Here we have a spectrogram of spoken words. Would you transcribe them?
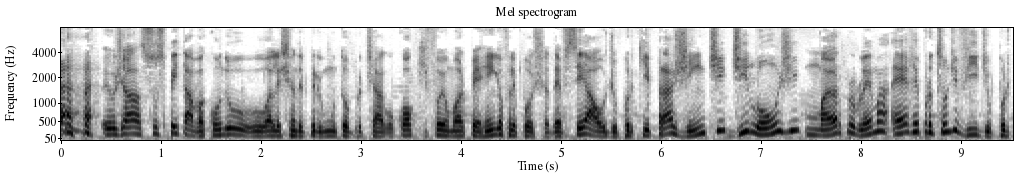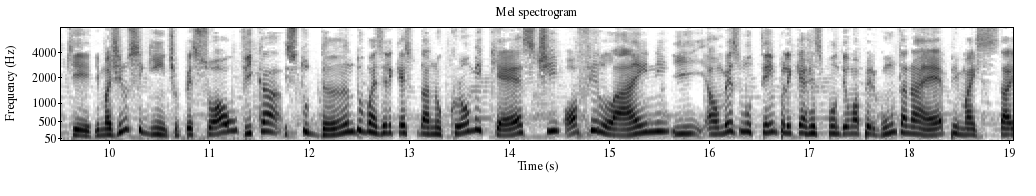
eu já suspeitava, quando o Alexandre perguntou pro Thiago qual que foi o maior perrengue, eu falei, poxa, deve ser áudio, porque pra gente, de longe, o maior problema é a reprodução de vídeo, porque imagina o seguinte, o pessoal fica estudando, mas ele quer estudar no Chromecast, offline, e ao mesmo tempo ele quer responder uma pergunta na app, mas está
